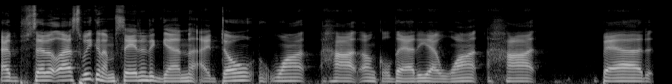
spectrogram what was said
I said it last week and I'm saying it again. I don't want hot Uncle Daddy. I want hot bad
